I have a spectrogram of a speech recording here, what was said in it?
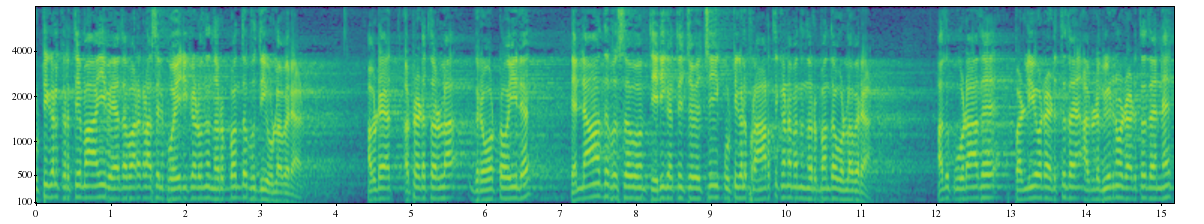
കുട്ടികൾ കൃത്യമായി വേദപാഠ ക്ലാസ്സിൽ പോയിരിക്കണമെന്ന് നിർബന്ധ ബുദ്ധിയുള്ളവരാണ്. അവിടെ തൊട്ടടുത്തുള്ള ഗ്രോട്ടോയിൽ എല്ലാ ദിവസവും തിരി കത്തിച്ച് വെച്ച് ഈ കുട്ടികൾ പ്രാർത്ഥിക്കണമെന്ന് നിർബന്ധമുള്ളവരാണ്. അതുകൂടാതെ പള്ളിയോടടുത്ത് അവരുടെ വീടിനോടടുത്ത് തന്നെ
